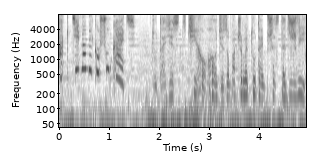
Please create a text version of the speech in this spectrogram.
A gdzie mamy go szukać? Tutaj jest cicho. Chodź, zobaczymy tutaj przez te drzwi.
